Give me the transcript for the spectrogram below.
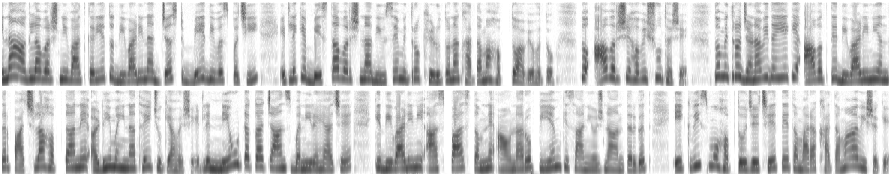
એના આગલા વર્ષની વાત કરીએ તો દિવાળીના જસ્ટ બે દિવસ પછી, એટલે કે બેસતા વર્ષના દિવસે મિત્રો ખેડૂતોના ખાતામાં હપ્તો આવ્યો હતો. તો આ વર્ષે હવે શું થશે? તો મિત્રો જણાવી દઈએ કે આ વખતે દિવાળીની અંદર પાછલા હપ્તાને અઢી મહિના થઈ ચૂક્યા હશે. એટલે નેવું ટકા ચાન્સ બની રહ્યા છે કે દિવાળીની આસપાસ તમને આવનારો પીએમ કિસાન યોજના અંતર્ગત એકવીસમો હપ્તો જે છે તે તમારા ખાતામાં આવી શકે.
